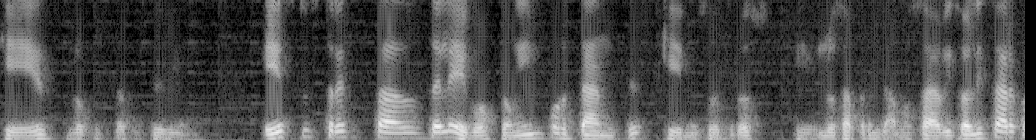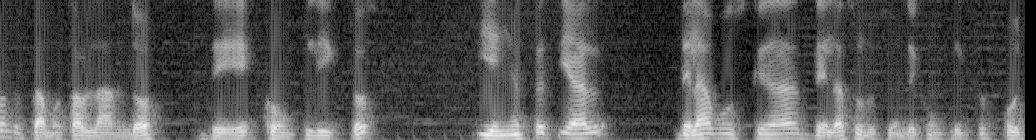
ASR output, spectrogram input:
qué es lo que está sucediendo. Estos tres estados del ego son importantes que nosotros eh, los aprendamos a visualizar cuando estamos hablando de conflictos y en especial de la búsqueda de la solución de conflictos o,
